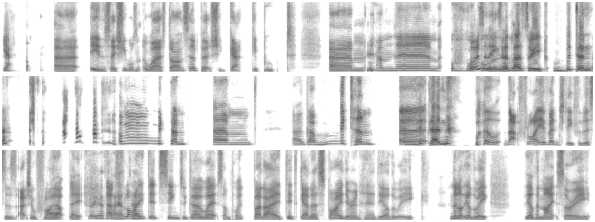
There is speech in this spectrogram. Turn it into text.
Yeah. uh Ian says she wasn't the worst dancer but she got the boot um and then What was it that you said last week? Bitten. um bitten um i've got bitten uh Bitten. well that fly eventually for the listeners actual fly update Oh yeah, that fly fly update. did seem to go away at some point, but I did get a spider in here the other week. No, not the other week, the other night, sorry.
